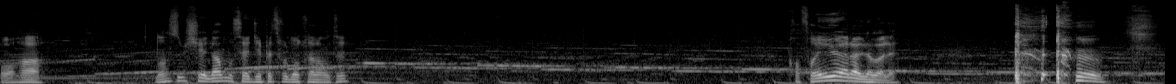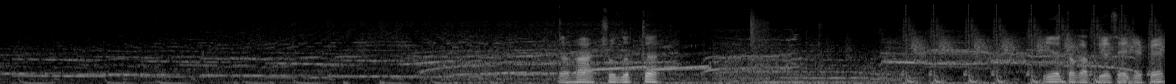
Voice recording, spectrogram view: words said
Oha. Nasıl bir şey lan bu SCP-096? Kafayı yiyor herhalde böyle. Aha çıldırttı. Yine tokatlıyor SCP.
